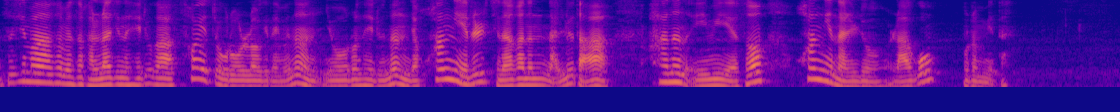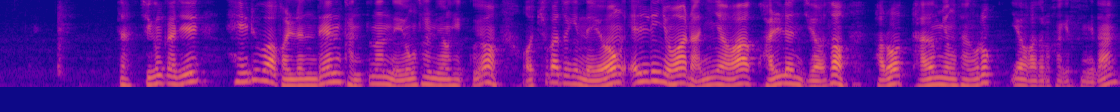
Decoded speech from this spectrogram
스시마 섬에서 갈라지는 해류가 서해 쪽으로 올라오게 되면은 이런 해류는 이제 황해를 지나가는 난류다 하는 의미에서 황해 난류라고 부릅니다. 자, 지금까지 해류와 관련된 간단한 내용 설명했고요. 어, 추가적인 내용 엘리뇨와 라니냐와 관련 지어서 바로 다음 영상으로 이어가도록 하겠습니다.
